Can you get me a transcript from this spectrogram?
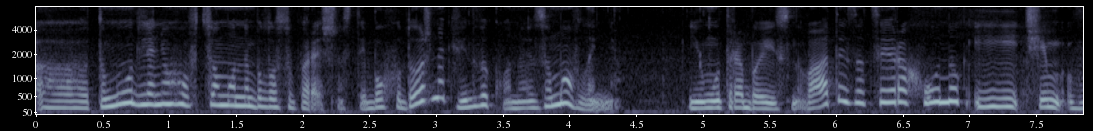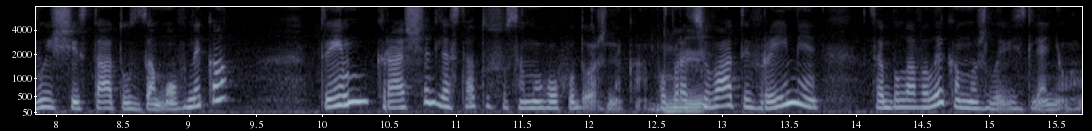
Е, Тому для нього в цьому не було суперечностей, бо художник він виконує замовлення. Йому треба існувати за цей рахунок, і чим вищий статус замовника, тим краще для статусу самого художника. Ну Попрацювати в Римі це була велика можливість для нього.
